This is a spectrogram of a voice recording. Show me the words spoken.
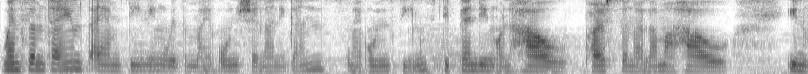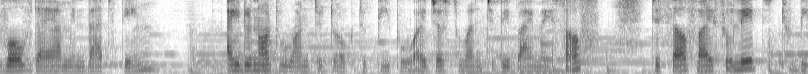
When sometimes I am dealing with my own shenanigans, my own things, depending on how personal or how involved I am in that thing, I do not want to talk to people. I just want to be by myself, to self isolate, to be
